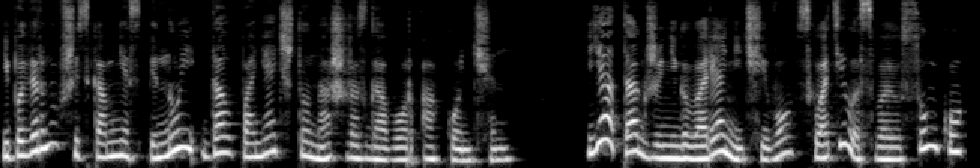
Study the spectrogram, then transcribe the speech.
и, повернувшись ко мне спиной, дал понять, что наш разговор окончен. Я также, не говоря ничего, схватила свою сумку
